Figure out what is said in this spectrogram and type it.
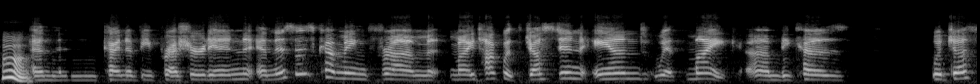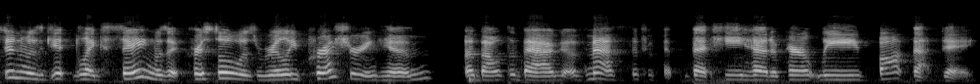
Hmm. and then kind of be pressured in. And this is coming from my talk with Justin and with Mike, um, because what Justin was get like saying was that Crystal was really pressuring him about the bag of meth that he had apparently bought that day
